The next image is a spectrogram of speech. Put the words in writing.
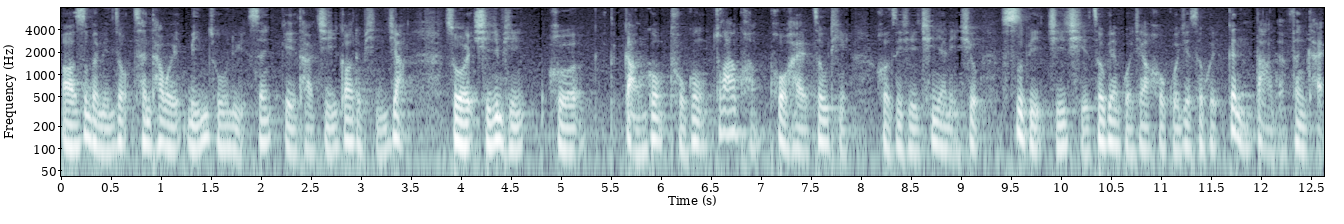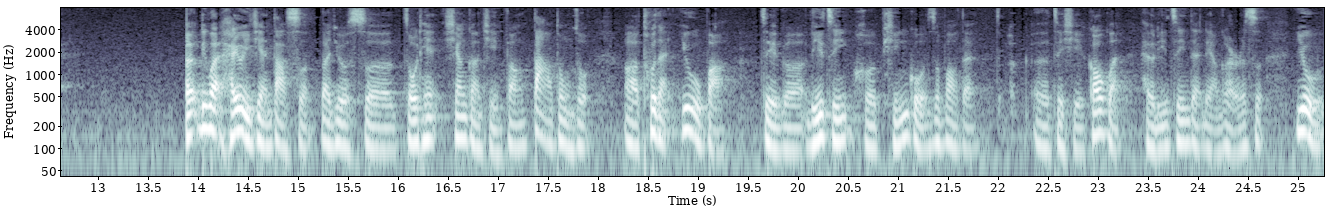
啊，日本民众称她为民族女神，给她极高的评价，说习近平和港共、土共抓狂迫害周婷和这些青年领袖，势必激起周边国家和国际社会更大的愤慨。呃，另外还有一件大事，那就是昨天香港警方大动作啊，突然又把这个黎智英和苹果日报的呃这些高管，还有黎智英的两个儿子，又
